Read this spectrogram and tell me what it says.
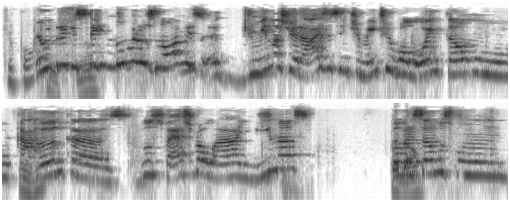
Que bom. Eu entrevistei isso, né? inúmeros nomes é, de Minas Gerais recentemente, rolou então o uhum. Carrancas uhum. Blues Festival lá em Minas. Legal. Conversamos com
